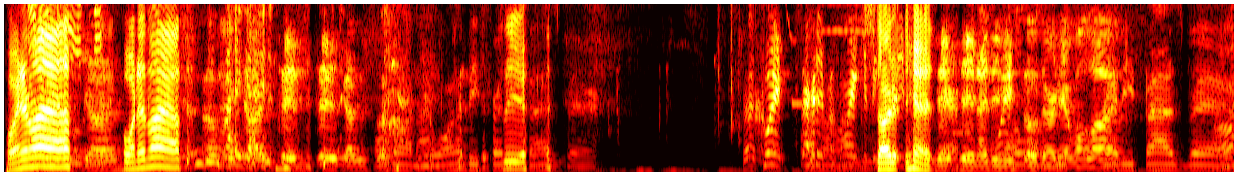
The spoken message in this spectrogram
Point and laugh. bullied Point and laugh. Oh my Bye, god. guys. Dave, Dave's got me so. Hold on, I want to be See Freddy ya. Fazbear. Uh, Quick, start it before you can Start it, be ready yeah. for Dave, Dave, I did you so dirty. I won't lie. Freddy Fazbear. Huh?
